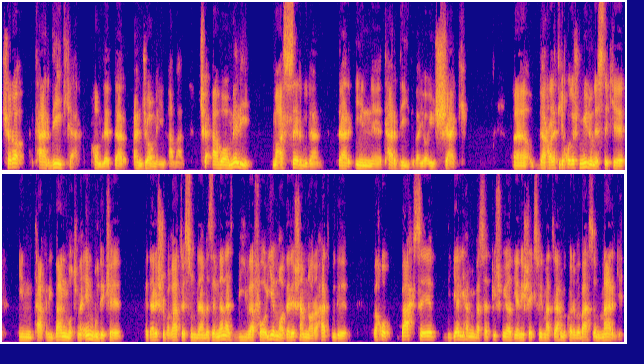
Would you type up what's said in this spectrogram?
چرا تردید کرد هاملت در انجام این عمل؟ چه عواملی مؤثر بودن در این تردید و یا این شک؟ در حالتی که خودش می‌دونسته که این تقریبا مطمئن بوده که پدرش رو به قتل رسوندن و ضمنا از بیوفایی مادرش هم ناراحت بوده. و خب بحث دیگری همین وسط پیش میاد یعنی شکسپیر مطرح می‌کنه به بحث مرگ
